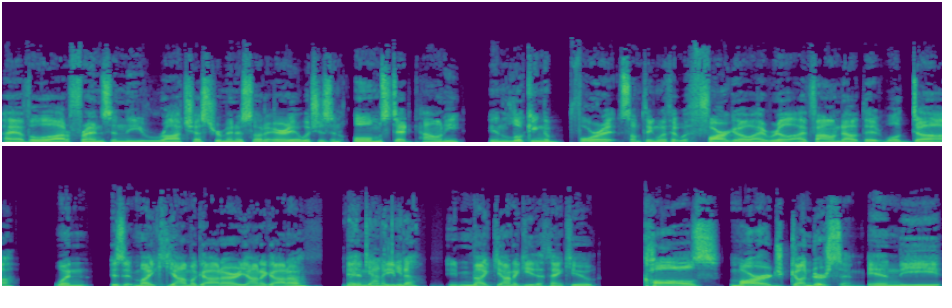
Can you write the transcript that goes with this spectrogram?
I have a lot of friends in the Rochester, Minnesota area, which is in Olmsted County. In looking for it, something with it with Fargo, I real I found out that well, duh. When is it Mike Yamagata or Yanagata? Like In the- Yanagita? Mike Yanagita, thank you, calls Marge Gunderson in the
